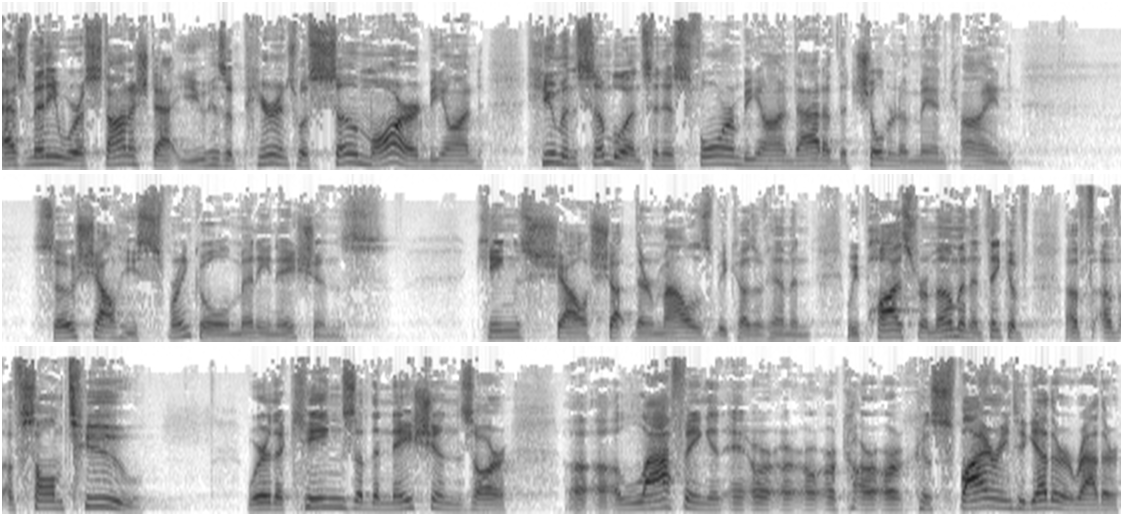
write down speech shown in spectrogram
As many were astonished at you, his appearance was so marred beyond human semblance, and his form beyond that of the children of mankind. So shall he sprinkle many nations. Kings shall shut their mouths because of him. And we pause for a moment and think of, of, of, of Psalm 2, where the kings of the nations are uh, uh, laughing and, or, or, or, or, conspiring together, rather,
